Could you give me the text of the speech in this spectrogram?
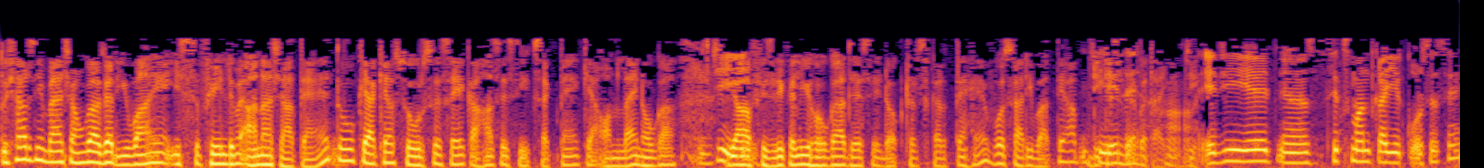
तुषार जी मैं चाहूँगा अगर युवाएँ इस फ़ील्ड में आना चाहते हैं तो क्या क्या सोर्सेस है कहाँ से सीख सकते हैं क्या ऑनलाइन होगा जी। या फिजिकली होगा जैसे डॉक्टर्स करते हैं वो सारी बातें आप डिटेल में बताइए। हाँ, जी। ये जी ये सिक्स मंथ का ये कोर्सेस है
